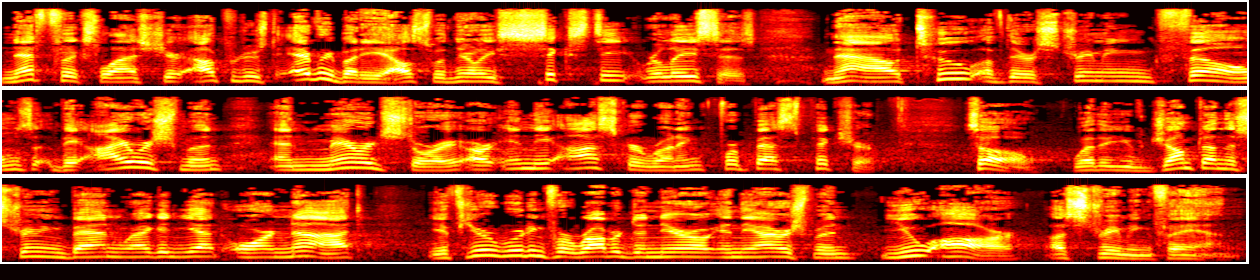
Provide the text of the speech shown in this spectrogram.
Netflix last year outproduced everybody else with nearly 60 releases. Now, two of their streaming films, The Irishman and Marriage Story, are in the Oscar running for Best Picture. So, whether you've jumped on the streaming bandwagon yet or not, if you're rooting for Robert De Niro in The Irishman, you are a streaming fan.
